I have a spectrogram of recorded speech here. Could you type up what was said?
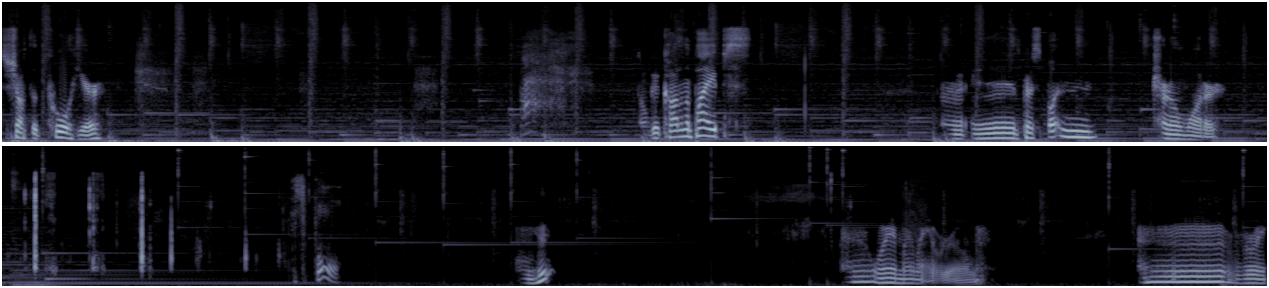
To show off the pool here. Don't get caught on the pipes. Alright, and press button. Turn on water. It's a pool. Mm-hmm. Uh, where am I in my room? Uh, right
